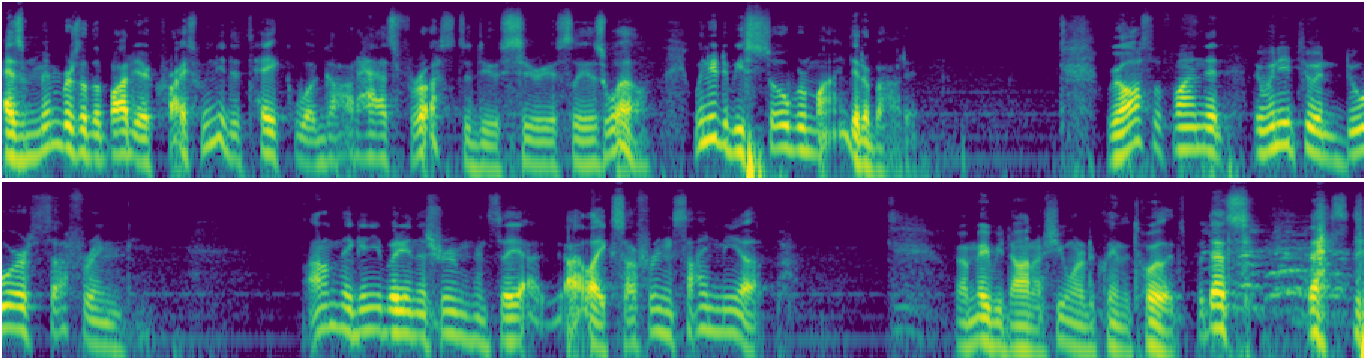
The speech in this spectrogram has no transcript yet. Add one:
as members of the body of Christ, we need to take what God has for us to do seriously as well. We need to be sober minded about it. We also find that, that we need to endure suffering. I don't think anybody in this room can say, I, I like suffering, sign me up. Well, maybe Donna, she wanted to clean the toilets, but that's. that's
